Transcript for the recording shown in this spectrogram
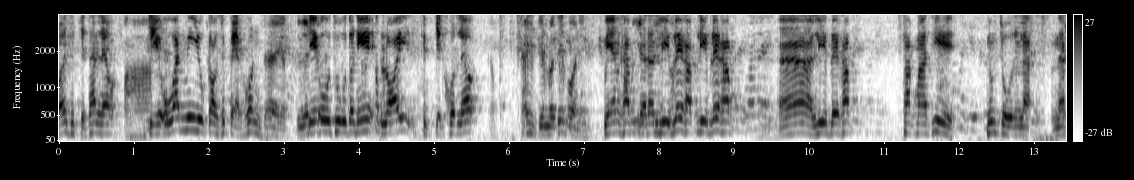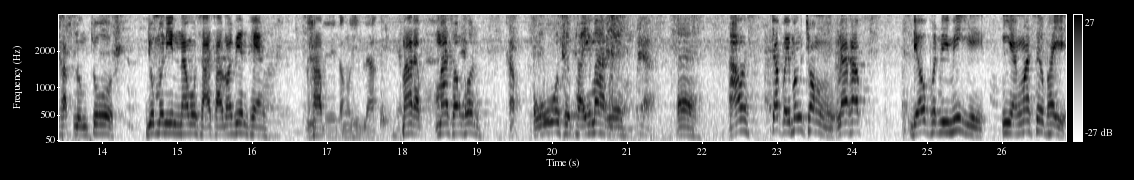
ร้อยสิบเจ็ดท่านแล้ว ปาเจโอวันมีอยู่เก้าสิบแปดคน ใช่ครับเกินเจโอทูตัวนี้ร้อยสิบเจ็ดคนแล้ว ครับใกล้เตรียมรถได้พอนี่เมียนครับจะนั้นรีบเลยครับ รีบเลยครับ อ่า รีบเลยครับ ทักมาที่นุ่มโจนั่นแหละนะครับนุ่มโจยมนินทร์นามวงศาสาวน้อยเพี้ยนแพง ครับ เลยต้องรีบแล้ว มากับมาสองคน ครับโอ้เซอร์ไพรส์มากเลยเออเอาจักไปเมืองช่องนะครับ เดี๋ยวเพิ่นมีมีอีอีหยังมาเซอร์ไพรส์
